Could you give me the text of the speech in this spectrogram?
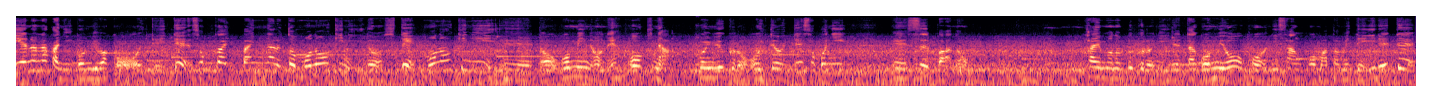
家の中にゴミ箱を置いていてそこがいっぱいになると物置に移動して物置に、えーと、ゴミのね大きなゴミ袋を置いておいてそこに、えー、スーパーの買い物袋に入れたゴミをこう23個まとめて入れて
